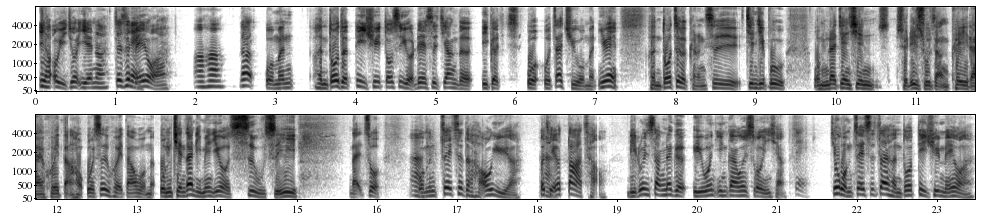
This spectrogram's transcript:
一毫雨就淹啊，这次没有啊，嗯哼。那我们很多的地区都是有类似这样的一个，我我再举我们，因为很多这个可能是经济部我们的建信水利署长可以来回答哈。我是回答我们，我们潜在里面也有四五十亿来做。我们这次的好雨啊，而且又大潮，理论上那个余温应该会受影响。对。就我们这次在很多地区没有啊，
